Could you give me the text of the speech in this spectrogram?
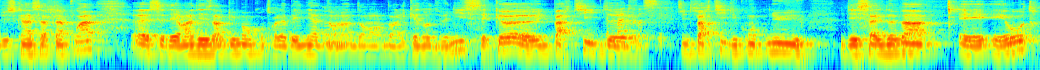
jusqu'à un certain point, euh, c'est d'ailleurs un des arguments contre la baignade dans, dans, dans les canaux de Venise, c'est qu'une euh, partie, de, une partie du contenu des salles de bain et, autres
